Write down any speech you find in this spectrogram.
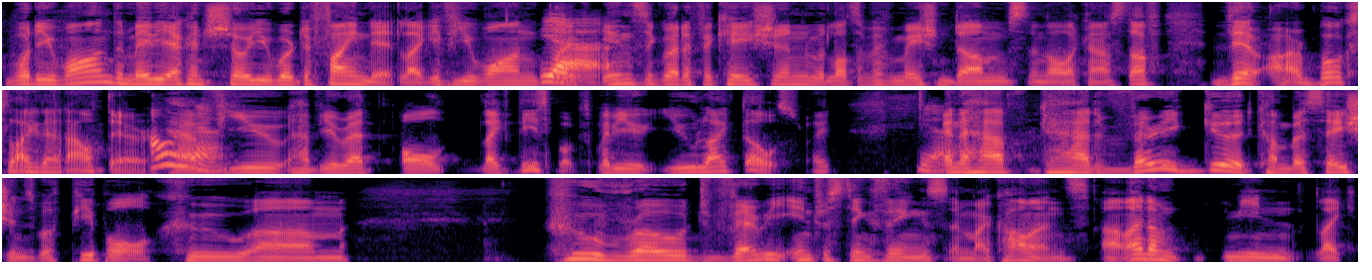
what do you want? And maybe I can show you where to find it. Like, if you want Yeah. like instant gratification with lots of information dumps and all that kind of stuff, there are books like that out there. Oh, have yeah. you have you read all like these books? Maybe you, you like those, right? yeah And I have had very good conversations with people who um who wrote very interesting things in my comments. Um, I don't mean like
